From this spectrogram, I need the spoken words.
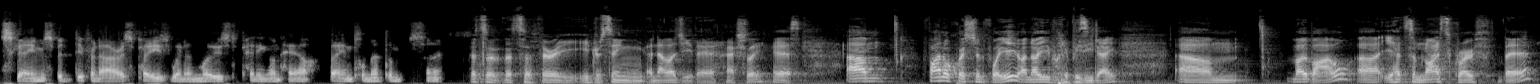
schemes, but different RSPs win and lose depending on how they implement them. So that's a that's a very interesting analogy there, actually. Yes. Um, final question for you. I know you've got a busy day. Um, mobile, uh, you had some nice growth there,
